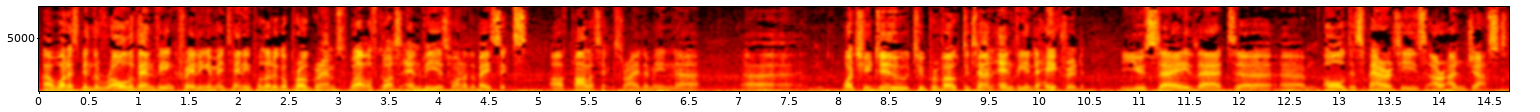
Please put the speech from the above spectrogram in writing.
Uh, what has been the role of envy in creating and maintaining political programs? Well, of course, envy is one of the basics of politics, right? I mean, uh, uh, what you do to provoke, to turn envy into hatred you say that uh, um, all disparities are unjust,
